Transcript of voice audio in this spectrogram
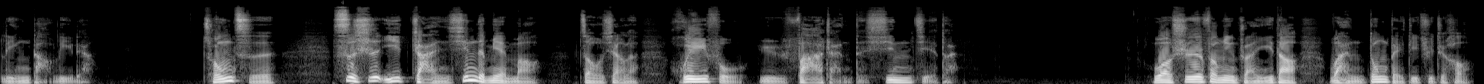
领导力量。从此，四师以崭新的面貌走向了恢复与发展的新阶段。我师奉命转移到皖东北地区之后，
